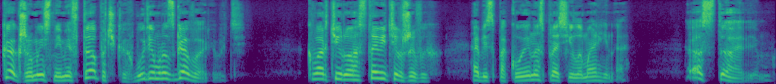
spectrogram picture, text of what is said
Как же мы с ними в тапочках будем разговаривать?» «Квартиру оставите в живых?» — обеспокоенно спросила Марина. «Оставим.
